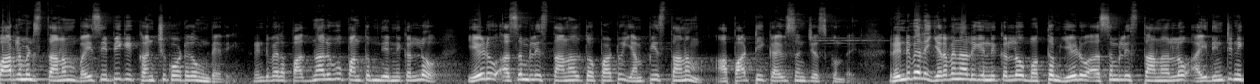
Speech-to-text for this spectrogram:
పార్లమెంట్ స్థానం వైసీపీకి కంచుకోటగా ఉండేది. రెండు వేల పద్నాలుగు పంతొమ్మిది ఎన్నికల్లో ఏడు అసెంబ్లీ స్థానాలతో పాటు ఎంపీ స్థానం ఆ పార్టీ కైవసం చేసుకుంది. రెండు వేల ఇరవై నాలుగు ఎన్నికల్లో మొత్తం ఏడు అసెంబ్లీ స్థానాల్లో ఐదింటిని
